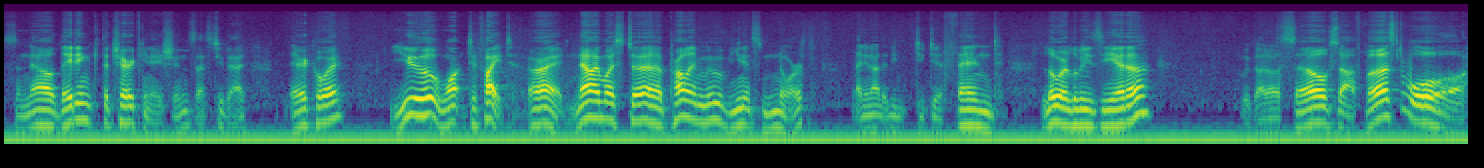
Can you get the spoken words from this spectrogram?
So now they didn't get the Cherokee Nations. That's too bad. Iroquois, you want to fight. Alright, now I must uh, probably move units north. I do not need to defend lower Louisiana. We got ourselves our first war.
